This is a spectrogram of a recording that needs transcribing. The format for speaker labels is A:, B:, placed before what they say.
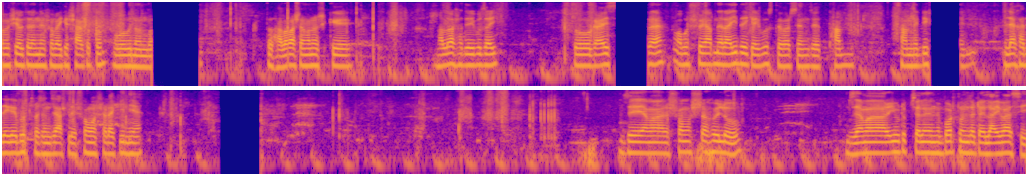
A: Official চ্যানেলে সবাইকে স্বাগত অভিনন্দন। তো ভালোবাসার মানুষকে ভালোবাসা দিয়ে বোঝাই। তো গাইস অবশ্যই আপনারা এই দেখেই বুঝতে পারছেন যে থাম, সামনের দিক লেখা দেখে বুঝতে পারছেন যে আসলে সমস্যাটা কি নিয়ে। যে আমার সমস্যা হইল যে আমার ইউটিউব চ্যানেলে বর্তমানে যেটা লাইভ আছি,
